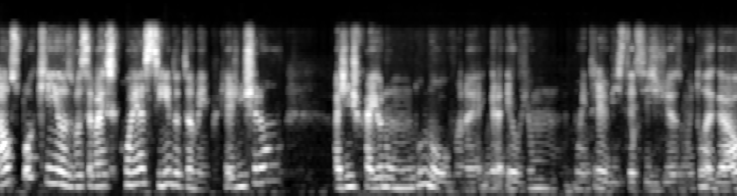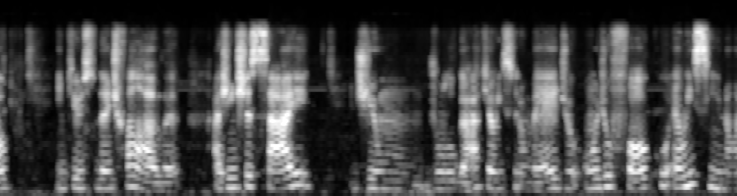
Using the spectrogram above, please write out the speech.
aos pouquinhos, você vai se conhecendo também, porque a gente não. A gente caiu num mundo novo, né? Eu vi um, uma entrevista esses dias muito legal em que o estudante falava: a gente sai de um, de um lugar, que é o ensino médio, onde o foco é o ensino.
